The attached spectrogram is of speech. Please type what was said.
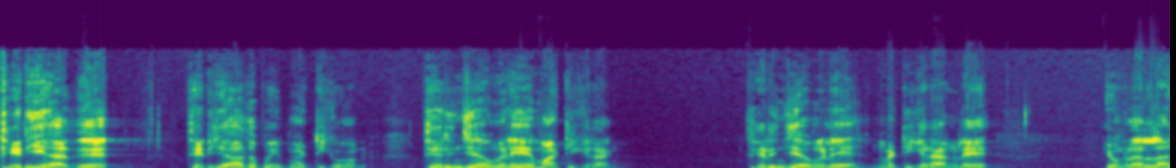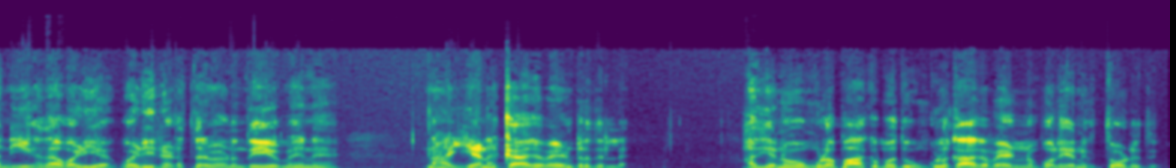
தெரியாது தெரியாத போய் மாட்டிக்குவாங்க. தெரிஞ்சவங்களையே மாட்டிக்கிறாங்க. தெரிஞ்சவங்களே மாட்டிக்கிறாங்களே. இவங்களெல்லாம் நீங்கள் தான் வழியை வழி நடத்த வேணும் தெய்வமேன்னு நான் எனக்காக வேண்டதில்லை. அது என்ன உங்களை பார்க்கும்போது உங்களுக்காக வேணும் போல் எனக்கு தோணுது.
